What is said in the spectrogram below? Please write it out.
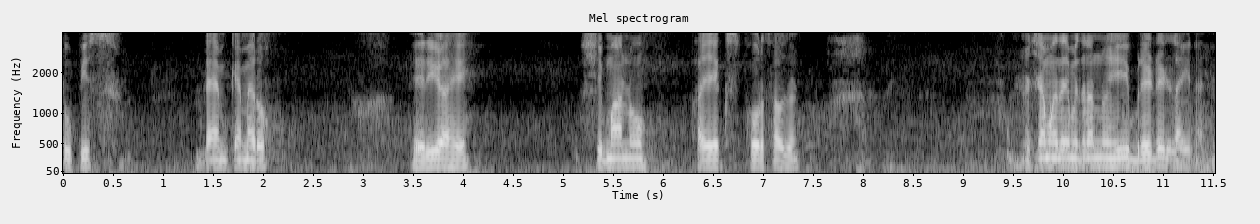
टू पीस. डॅम कॅमेरो. हे रीळ आहे. Shimano I X four thousand. याच्यामध्ये मित्रांनो ही ब्रेडेड लाईन आहे.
